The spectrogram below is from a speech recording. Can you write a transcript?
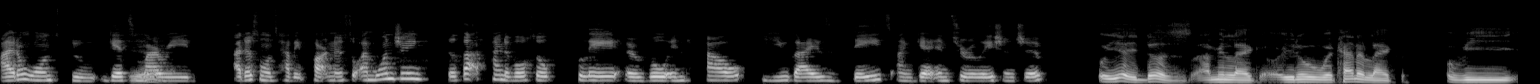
I don't want to get yeah. married. I just want to have a partner. So I'm wondering, does that kind of also play a role in how you guys date and get into relationships? Oh yeah, it does. I mean, like uh, you know, we're kind of like we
